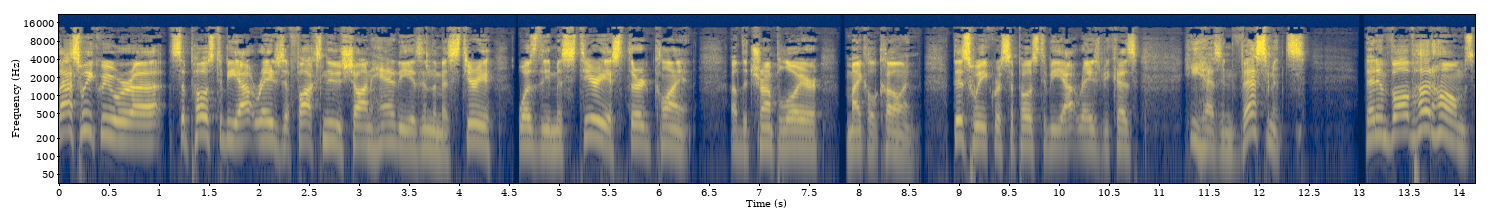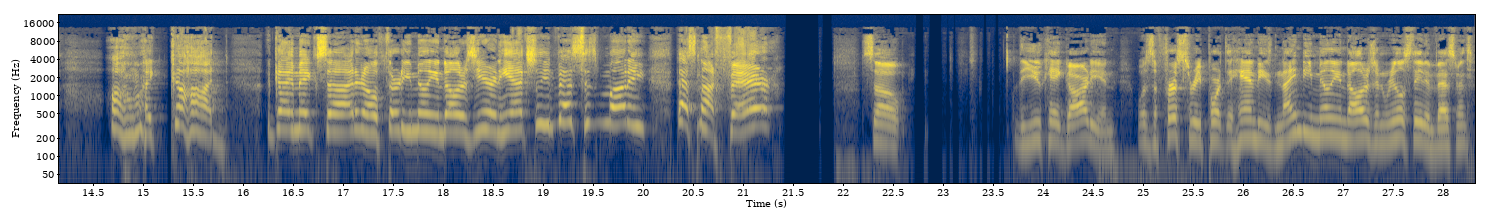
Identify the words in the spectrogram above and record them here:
Last week we were uh, supposed to be outraged that Fox News Sean Hannity is in the mysterious was the mysterious third client of the Trump lawyer Michael Cohen. This week we're supposed to be outraged because he has investments that involve HUD homes. Oh my God! The guy makes uh, I don't know thirty million dollars a year, and he actually invests his money. That's not fair. So the UK Guardian was the first to report that Hannity's $90 million in real estate investments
